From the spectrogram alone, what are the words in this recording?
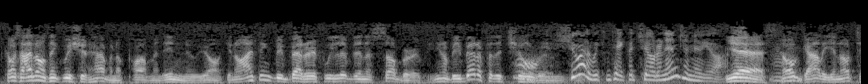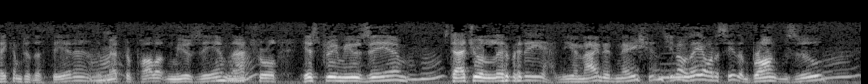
Of course, I don't think we should have an apartment in New York. You know, I think it'd be better if we lived in a suburb. You know, it'd be better for the oh, children. Oh, sure, we can take the children into New York. Yes. Mm. Oh, golly, you know, take them to the theater, the mm-hmm. Metropolitan Museum, mm-hmm. Natural History Museum, mm-hmm. Statue of Liberty, the United Nations. You know, they ought to see the Bronx Zoo.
